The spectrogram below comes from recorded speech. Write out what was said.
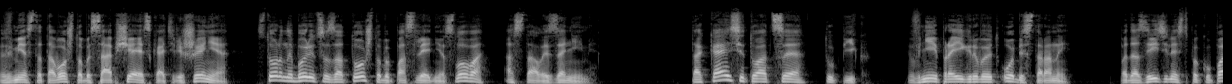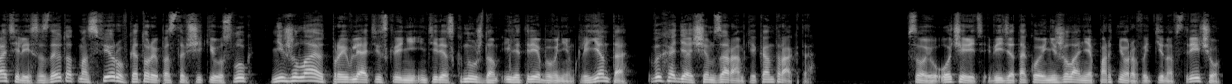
Вместо того, чтобы сообща искать решение, стороны борются за то, чтобы последнее слово осталось за ними. Такая ситуация – тупик. В ней проигрывают обе стороны. Подозрительность покупателей создает атмосферу, в которой поставщики услуг не желают проявлять искренний интерес к нуждам или требованиям клиента, выходящим за рамки контракта. В свою очередь, видя такое нежелание партнеров идти навстречу,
